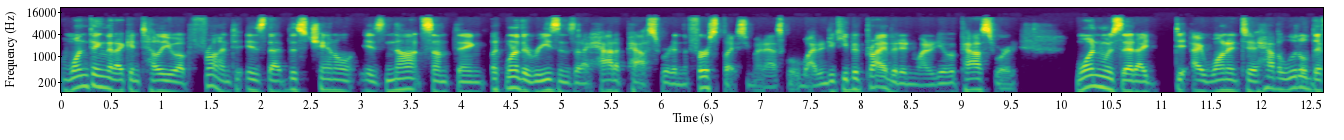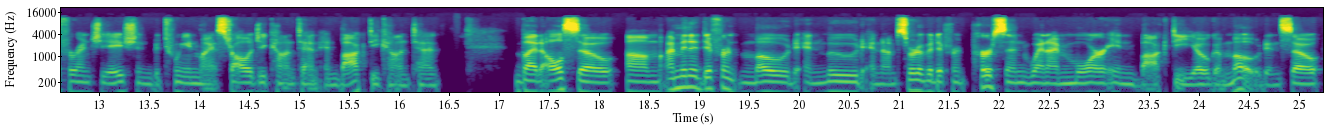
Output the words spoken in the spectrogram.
one thing that I can tell you up front is that this channel is not something like one of the reasons that I had a password in the first place. You might ask, well, why did you keep it private and why did you have a password? One was that I I wanted to have a little differentiation between my astrology content and bhakti content, but also um, I'm in a different mode and mood, and I'm sort of a different person when I'm more in bhakti yoga mode, and so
